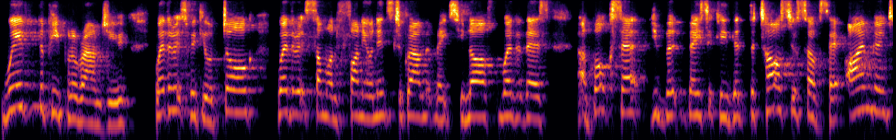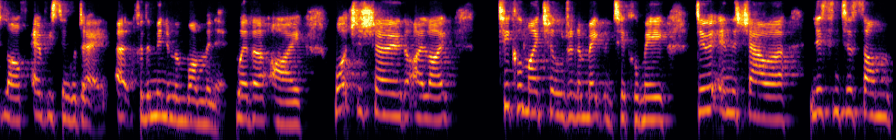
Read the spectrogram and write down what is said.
with the people around you whether it's with your dog whether it's someone funny on instagram that makes you laugh whether there's a box set you, but basically the, the task yourself say i'm going to laugh every single day uh, for the minimum one minute whether i watch a show that i like tickle my children and make them tickle me, do it in the shower, listen to some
